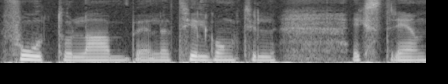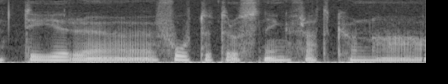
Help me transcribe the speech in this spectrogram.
fotolabb eller tillgång till extremt dyr eh, fotoutrustning för att kunna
